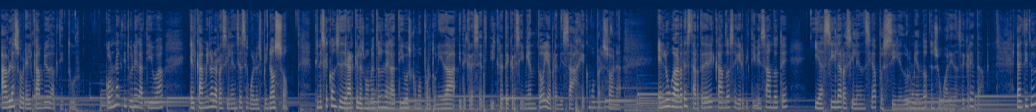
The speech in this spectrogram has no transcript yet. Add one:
Habla sobre el cambio de actitud. Con una actitud negativa, el camino a la resiliencia se vuelve espinoso. Tienes que considerar que los momentos negativos como oportunidad y de, crecimiento y aprendizaje como persona, en lugar de estarte dedicando a seguir victimizándote y así la resiliencia pues sigue durmiendo en su guarida secreta. La actitud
